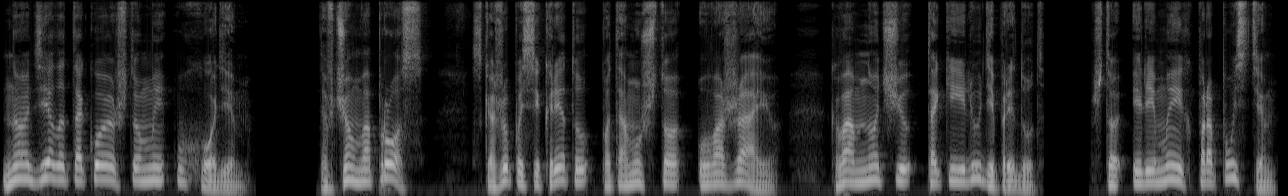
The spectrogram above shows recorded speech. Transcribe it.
Но дело такое, что мы уходим. Да в чем вопрос? Скажу по секрету, потому что уважаю. К вам ночью такие люди придут, что или мы их пропустим,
